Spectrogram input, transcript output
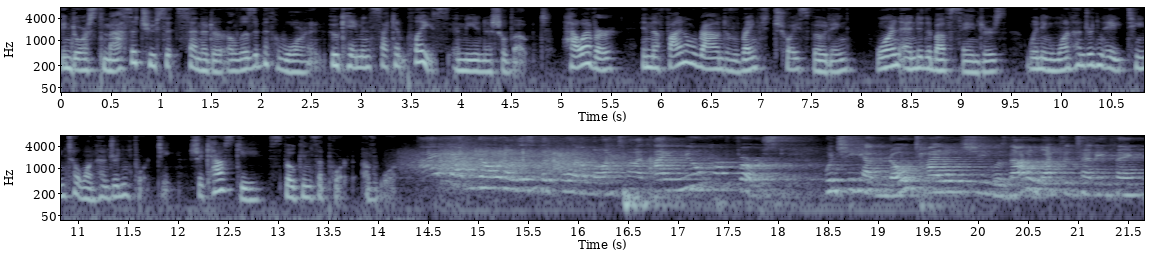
endorsed Massachusetts Senator Elizabeth Warren, who came in second place in the initial vote. However, in the final round of ranked choice voting, Warren ended above Sanders, winning 118 to 114. Schakowsky spoke in support of Warren. I have known Elizabeth Warren a long time. I knew her first when she had no title, she was not elected to anything,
